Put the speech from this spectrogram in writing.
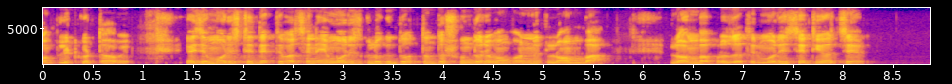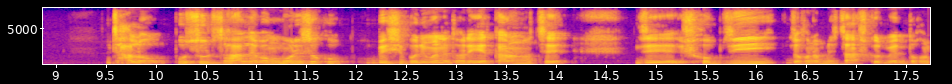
কমপ্লিট করতে হবে। এই যে মরিচটি দেখতে পাচ্ছেন, এই মরিচগুলো কিন্তু অত্যন্ত সুন্দর এবং অনেক লম্বা। লম্বা প্রজাতির মরিচ, এটি হচ্ছে ঝালও প্রচুর ঝাল এবং মরিচও খুব বেশি পরিমাণে ধরে। এর কারণ হচ্ছে যে সবজি যখন আপনি চাষ করবেন, তখন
